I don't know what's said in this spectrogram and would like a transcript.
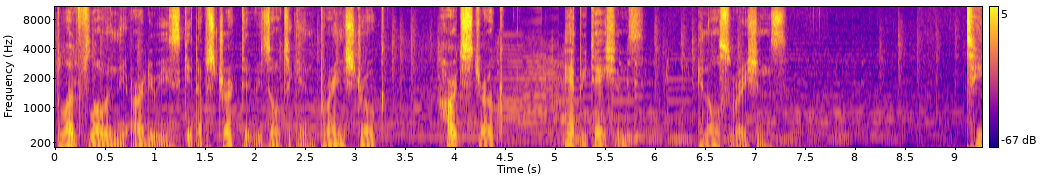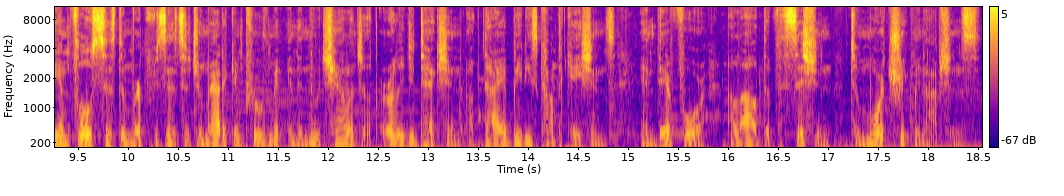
Blood flow in the arteries get obstructed resulting in brain stroke, heart stroke, amputations, and ulcerations. TM Flow system represents a dramatic improvement in the new challenge of early detection of diabetes complications and therefore allowed the physician to more treatment options.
